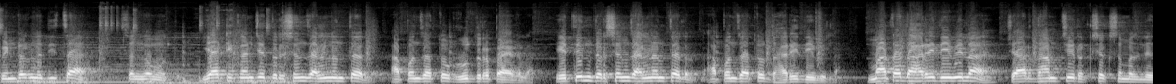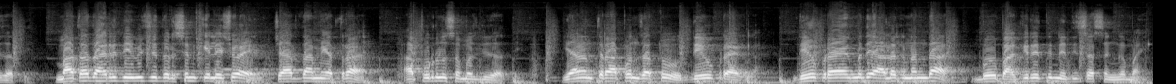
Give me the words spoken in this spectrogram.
पिंडर नदीचा संगम होतो. या ठिकाणचे दर्शन झाल्यानंतर आपण जातो रुद्रप्रयागला. येथील दर्शन झाल्यानंतर आपण जातो धारी देवीला. माता धारी देवीला चारधामची रक्षक समजले जाते. माता धारी देवीचे दर्शन केल्याशिवाय चारधाम यात्रा अपूर्ण समजली जाते. यानंतर आपण जातो देवप्रयागला. देवप्रयागमध्ये अलकनंदा व भागीरथी नदीचा संगम आहे.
